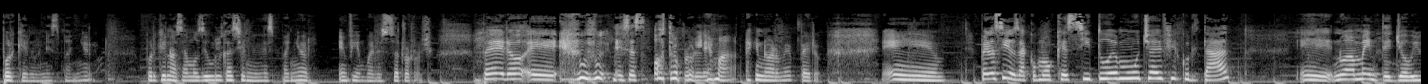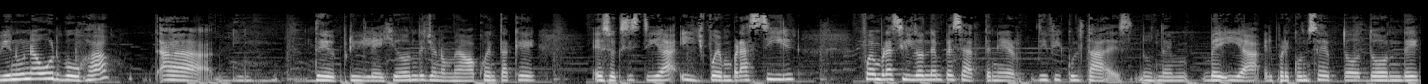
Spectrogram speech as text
¿por qué no en español? Porque no hacemos divulgación en español. En fin, bueno, es otro rollo. Pero eh, ese es otro problema enorme, pero... Eh, pero sí, o sea, como que sí tuve mucha dificultad. Eh, nuevamente, yo viví en una burbuja ah, de privilegio donde yo no me daba cuenta que eso existía y fue en Brasil fue en Brasil donde empecé a tener dificultades, donde veía el preconcepto, donde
